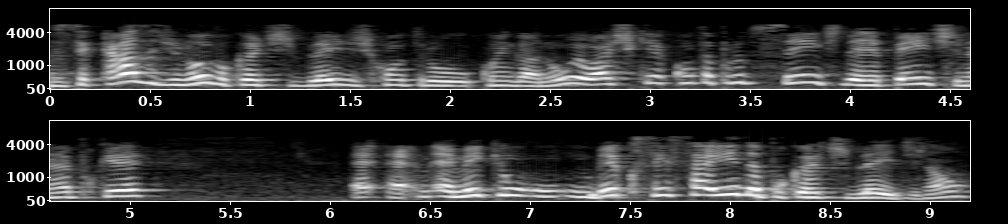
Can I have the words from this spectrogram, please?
você casa de novo o Curtis Blades contra o, com o Enganu, eu acho que é contraproducente, de repente, né? Porque é, é, é meio que um, um, beco sem saída pro Curtis Blades, não?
